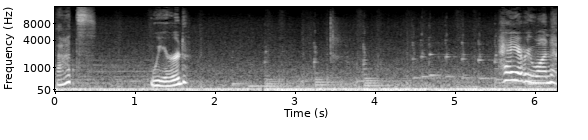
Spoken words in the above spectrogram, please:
That's weird. Everyone!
